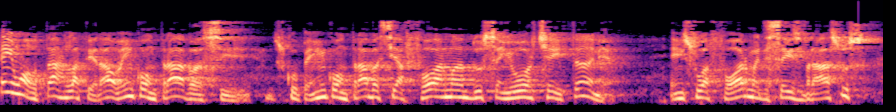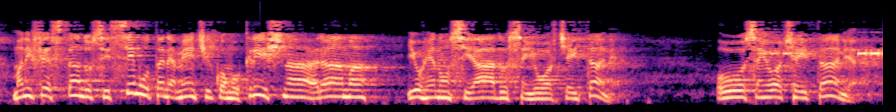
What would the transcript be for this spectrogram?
Em um altar lateral encontrava-se, desculpem, encontrava-se a forma do Senhor Chaitanya, em sua forma de seis braços, manifestando-se simultaneamente como Krishna, Rama e o renunciado Senhor Chaitanya. O Senhor Chaitanya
